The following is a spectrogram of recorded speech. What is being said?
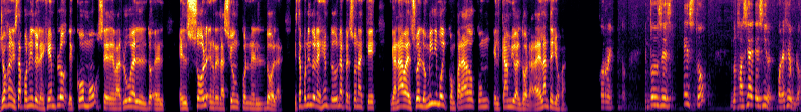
Johan está poniendo el ejemplo de cómo se devalúa el, el, el sol en relación con el dólar. Está poniendo el ejemplo de una persona que ganaba el sueldo mínimo y comparado con el cambio al dólar. Adelante, Johan. Correcto. Entonces, esto nos hacía decir, por ejemplo,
